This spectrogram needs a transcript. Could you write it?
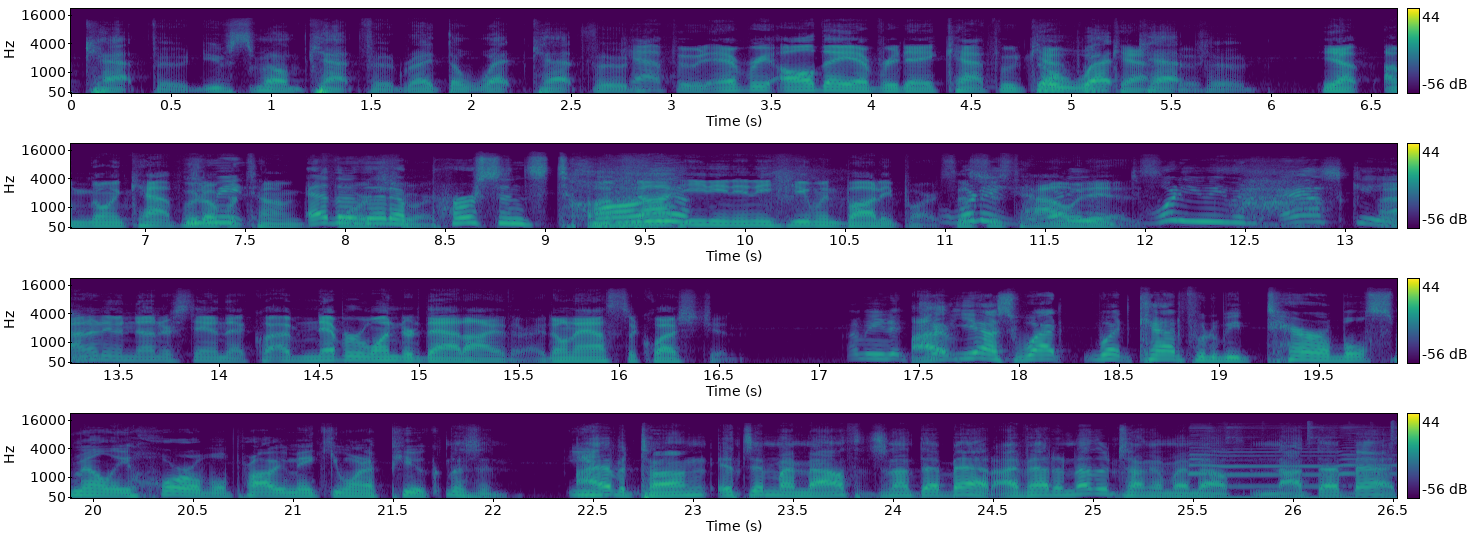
cat food? You've smelled cat food, right? The wet cat food. Cat food every all day, every day. Cat food. the food. wet cat, cat food. food. Yep, I'm going cat food You over mean tongue. Other for than sure. a person's tongue. I'm not eating any human body parts. That's are- just how what it you- is. What are you even asking? I don't even understand that. que- I've never wondered that either. I don't ask the question. I mean, I've- yes, wet wet cat food would be terrible, smelly, horrible. Probably make you want to puke. Listen, You- I have a tongue. It's in my mouth. It's not that bad. I've had another tongue in my mouth. Not that bad.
